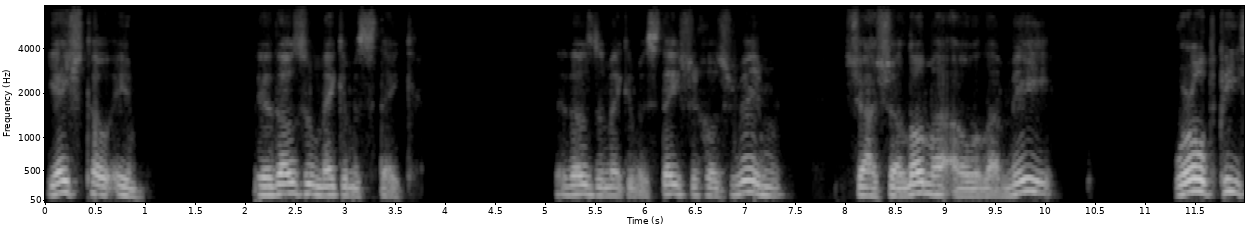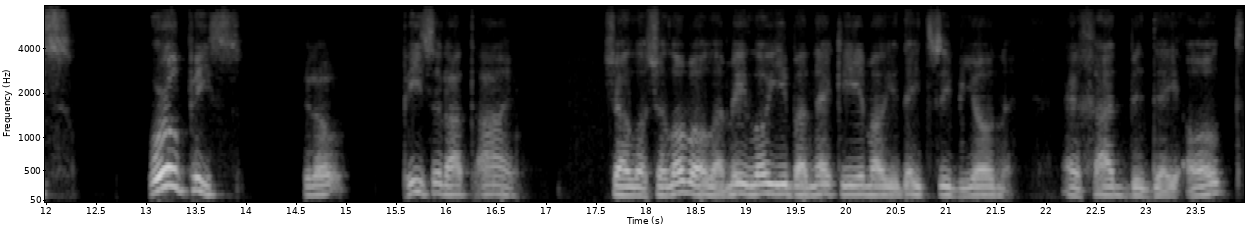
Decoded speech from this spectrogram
Yesh to'im. There are those who make a mistake. There are those who make a mistake. Shechoshvim shashalom ha'olami. World peace. World peace. You know, peace in our time. Yibaneki im al yidei tzivyon echad b'deot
